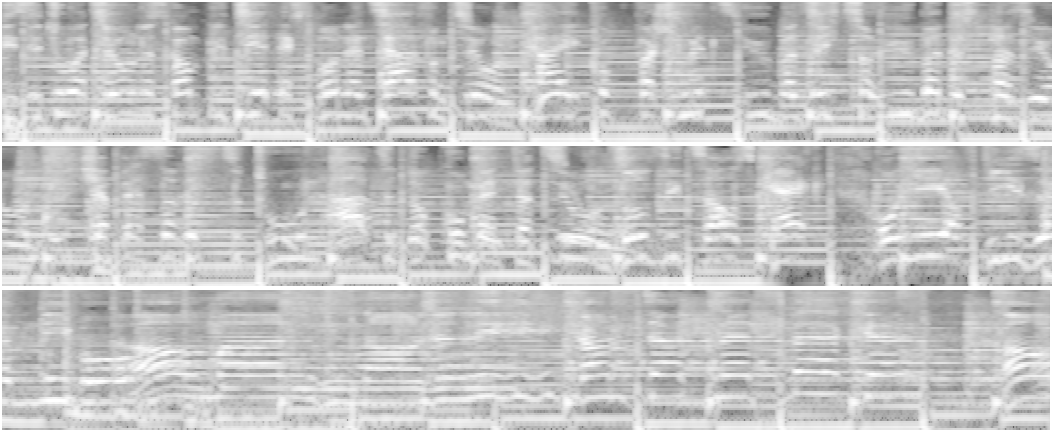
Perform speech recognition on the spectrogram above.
Die Situation ist kompliziert, Exponentialfunktion. Kai Kupferschmitz, Übersicht zur Überdispersion. Ich hab Besseres zu tun, Arte Dokumentation. So sieht's aus, Kack, oh je, auf diesem Niveau. Oh Mann, Angelique, Kontaktnetzwerke. Oh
